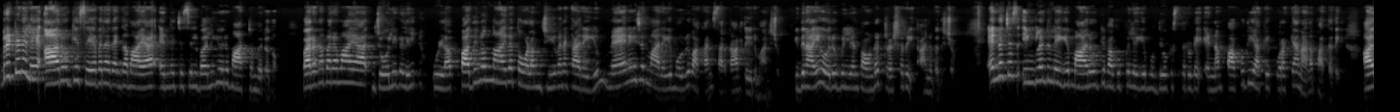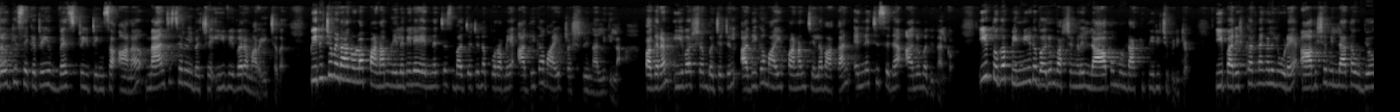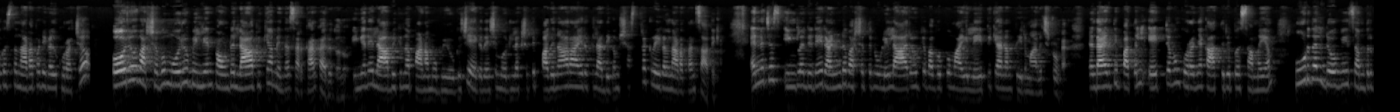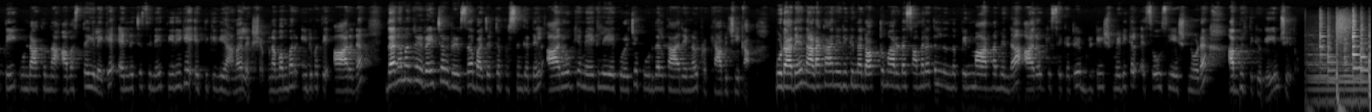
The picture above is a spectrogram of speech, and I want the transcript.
ബ്രിട്ടനിലെ ആരോഗ്യ സേവന രംഗമായ എൻ എച്ച് എസിൽ വലിയൊരു മാറ്റം വരുന്നു. ഭരണപരമായ ജോലികളിൽ ഉള്ള പതിനൊന്നായിരത്തോളം ജീവനക്കാരെയും മാനേജർമാരെയും ഒഴിവാക്കാൻ സർക്കാർ തീരുമാനിച്ചു. ഇതിനായി ഒരു ബില്യൺ പൗണ്ട് ട്രഷറി അനുവദിച്ചു. എൻ എച്ച് എസ് ഇംഗ്ലണ്ടിലെയും ആരോഗ്യ വകുപ്പിലെയും ഉദ്യോഗസ്ഥരുടെ എണ്ണം പകുതിയാക്കി കുറയ്ക്കാനാണ് പദ്ധതി. ആരോഗ്യ സെക്രട്ടറി വെസ്റ്റ് ട്രീറ്റിംഗ്സ് ആണ് മാഞ്ചസ്റ്ററിൽ വെച്ച് ഈ വിവരം അറിയിച്ചത്. പിരിച്ചുവിടാനുള്ള പണം നിലവിലെ എൻ എച്ച് എസ് ബജറ്റിന് പുറമെ അധികമായി ട്രഷറി നൽകില്ല. പകരം ഈ വർഷം ബജറ്റിൽ അധികമായി പണം ചെലവാക്കാൻ എൻ എച്ച് എസിന് അനുമതി നൽകും. ഈ തുക പിന്നീട് വരും വർഷങ്ങളിൽ ലാഭമുണ്ടാക്കി തിരിച്ചു പിടിക്കും ഈ പരിഷ്കരണങ്ങളിലൂടെ ആവശ്യമില്ലാത്ത ഉദ്യോഗസ്ഥ നടപടികൾ കുറച്ച് ഓരോ വർഷവും ഒരു ബില്യൺ പൗണ്ട് ലാഭിക്കാമെന്ന് സർക്കാർ കരുതുന്നു. ഇങ്ങനെ ലാഭിക്കുന്ന പണം ഉപയോഗിച്ച് ഏകദേശം ഒരു ലക്ഷത്തി പതിനാറായിരത്തിലധികം ശസ്ത്രക്രിയകൾ നടത്താൻ സാധിക്കും. എൻ എച്ച് എസ് ഇംഗ്ലണ്ടിനെ രണ്ട് വർഷത്തിനുള്ളിൽ ആരോഗ്യ വകുപ്പുമായി ലയിപ്പിക്കാനും തീരുമാനിച്ചിട്ടുണ്ട്. രണ്ടായിരത്തി പത്തിൽ ഏറ്റവും കുറഞ്ഞ കാത്തിരിപ്പ് സമയം കൂടുതൽ രോഗി സംതൃപ്തി ഉണ്ടാക്കുന്ന അവസ്ഥയിലേക്ക് എൻ എച്ച് എസിനെ തിരികെ എത്തിക്കുകയാണ് ലക്ഷ്യം. നവംബർ ഇരുപത്തി ആറിന് ധനമന്ത്രി റേച്ചൽ റിവ്സ് ബജറ്റ് പ്രസംഗത്തിൽ ആരോഗ്യ മേഖലയെക്കുറിച്ച് കൂടുതൽ കാര്യങ്ങൾ പ്രഖ്യാപിച്ചേക്കാം കൂടാതെ നടക്കാനിരിക്കുന്ന ഡോക്ടർമാരുടെ സമരത്തിൽ നിന്ന് പിന്മാറണമെന്ന് ആരോഗ്യ സെക്രട്ടറി ബ്രിട്ടീഷ് മെഡിക്കൽ അസോസിയേഷനോട് അഭ്യർത്ഥിക്കുകയും ചെയ്തു.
